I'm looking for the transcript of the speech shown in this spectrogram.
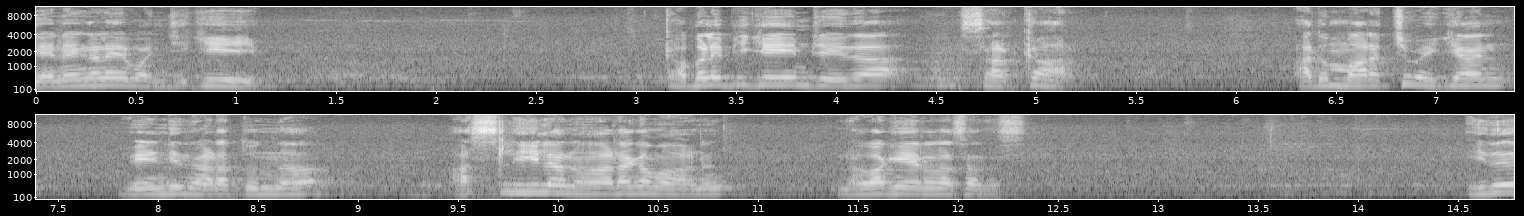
ജനങ്ങളെ വഞ്ചിക്കുകയും കബളിപ്പിക്കുകയും ചെയ്ത സർക്കാർ അത് മറച്ചു വയ്ക്കാൻ വേണ്ടി നടത്തുന്ന അശ്ലീല നാടകമാണ് നവകേരള സദസ് ഇത്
